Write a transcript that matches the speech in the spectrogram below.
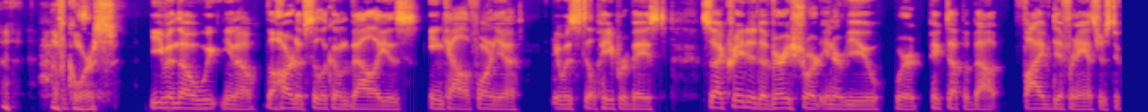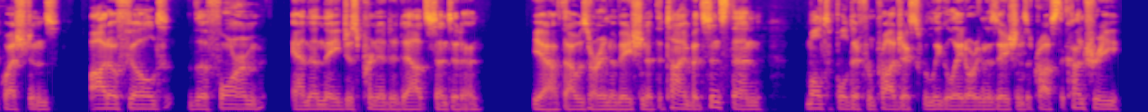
of course. Even though we, you know, the heart of Silicon Valley is in California, it was still paper based. So I created a very short interview where it picked up about five different answers to questions, auto filled the form, and then they just printed it out, sent it in. Yeah, that was our innovation at the time. But since then, multiple different projects with legal aid organizations across the country.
